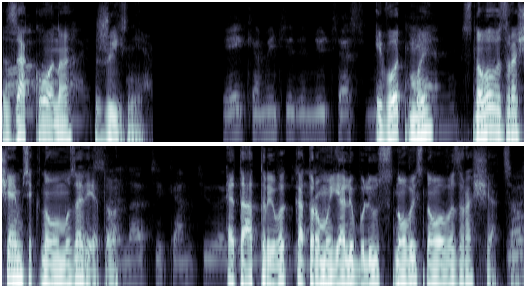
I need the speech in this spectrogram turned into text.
закона жизни. И вот мы снова возвращаемся к Новому Завету. Это отрывок, к которому я люблю снова и снова возвращаться.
